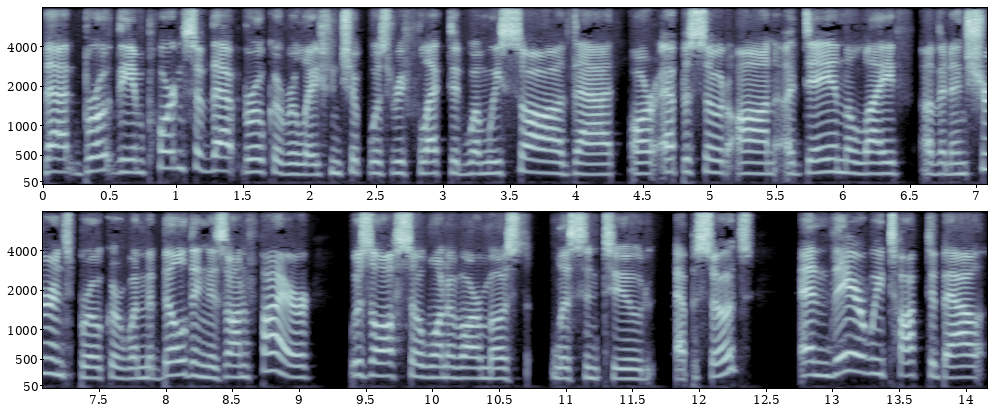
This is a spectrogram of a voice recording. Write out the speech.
that bro- the importance of that broker relationship was reflected when we saw that our episode on a day in the life of an insurance broker when the building is on fire was also one of our most listened to episodes. And there we talked about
